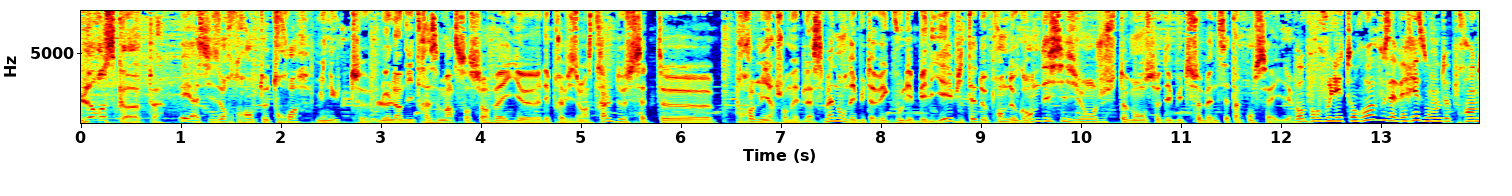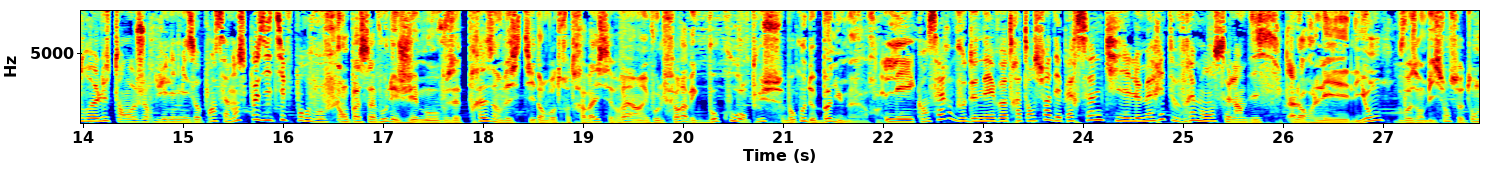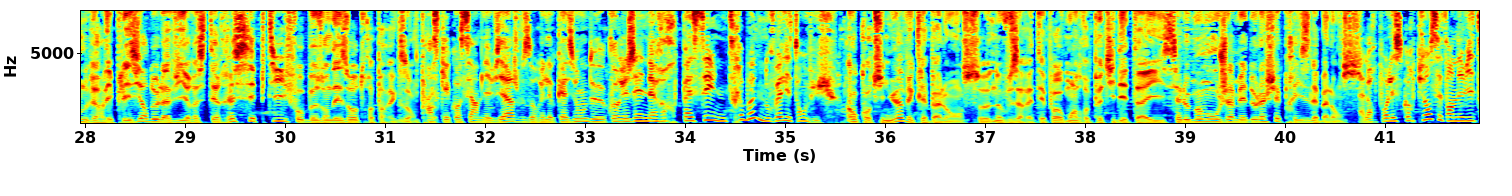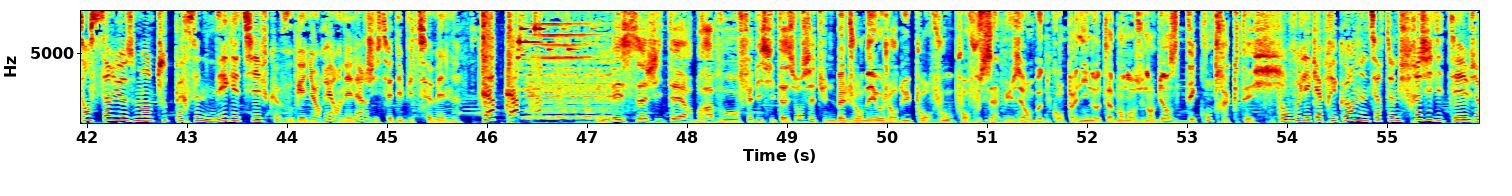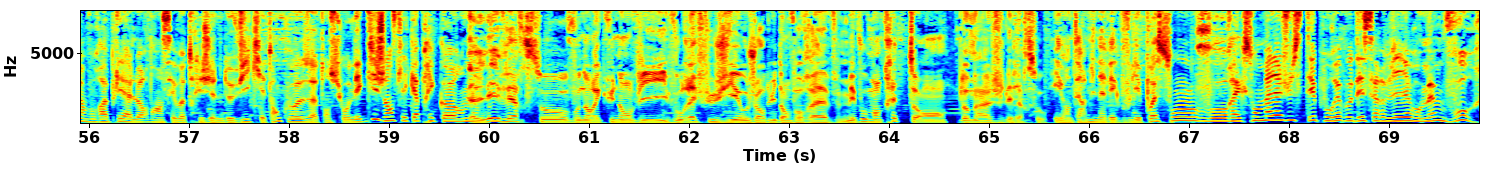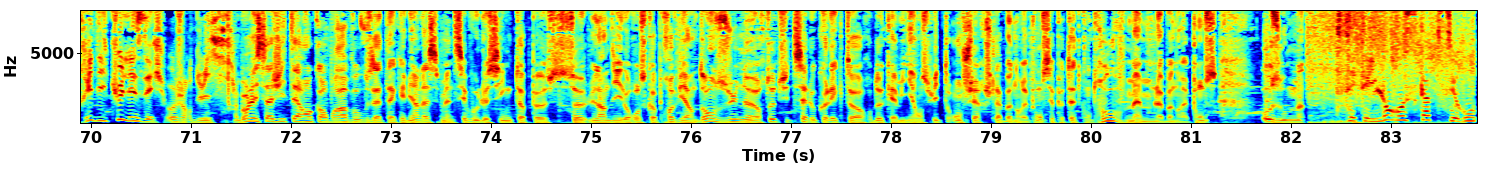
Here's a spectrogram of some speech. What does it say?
L'horoscope. Et à 6h33 minutes, le lundi 13 mars, on surveille euh, les prévisions astrales de cette euh, première journée de la semaine. On débute avec vous les béliers. Évitez de prendre de grandes décisions justement ce début de semaine, c'est un conseil. Bon, pour vous les taureaux, vous avez raison de prendre le temps aujourd'hui. Les mises au point s'annoncent positives pour vous. On passe à vous les gémeaux. Vous êtes très investis dans votre travail, c'est vrai, hein, et vous le ferez avec beaucoup en plus, beaucoup de bonne humeur. Les cancers, vous donnez votre attention à des personnes qui le méritent vraiment ce lundi. Alors les lions, vos ambitions se tournent vers les plaisirs de la vie. Restez réceptifs aux besoins des autres par exemple. En ce qui concerne les vierges, vous aurez l'occasion de corriger une erreur passée. Une très bonne nouvelle est en vue. On continue avec les balances. Ne vous arrêtez pas au moindre petit détail. C'est le moment ou jamais de lâcher prise les balances. Alors pour les scorpions, c'est en évitant sérieusement toute personne négative que vous gagnerez en énergie ce début de semaine. Tap, tap. Les Sagittaires, bravo, félicitations, c'est une belle journée aujourd'hui pour vous, pour vous amuser en bonne compagnie, notamment dans une ambiance décontractée. Pour vous les capricornes, une certaine fragilité vient vous rappeler à l'ordre. hein. C'est votre hygiène de vie qui est en cause. Attention aux négligences les capricornes. Les Verseaux, vous n'aurez qu'une envie, vous réfugiez aujourd'hui dans vos rêves, mais vous manquerez de temps. Dommage, les Verseaux. Et on termine avec vous les poissons. Vos réactions mal ajustées pourraient vous desservir ou même vous ridiculiser aujourd'hui. Bon, les Sagittaires, encore bravo, vous attaquez bien la semaine. C'est vous le signe top euh, ce lundi. L'horoscope revient dans une heure. Tout de suite, c'est le collector de Camille. Ensuite, on cherche la bonne réponse et peut-être qu'on trouve même la bonne réponse au Zoom. C'était l'horoscope Rouge.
